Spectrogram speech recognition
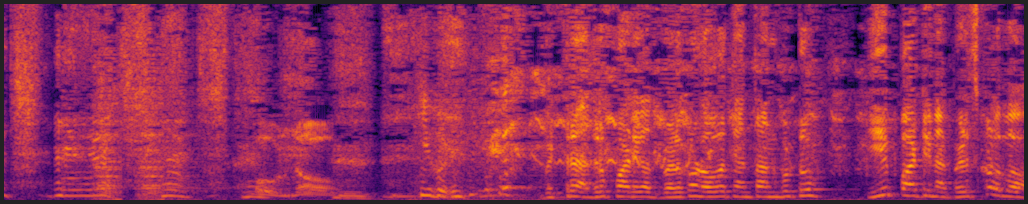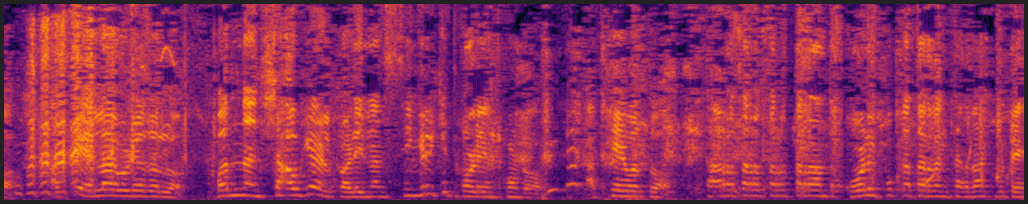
ಬಿಟ್ರೆ ಅದ್ರ ಪಾಡಿಗೆ ಅದ್ ಬೆಳ್ಕೊಂಡು ಹೋಗುತ್ತೆ ಅಂತ ಅನ್ಬಿಟ್ಟು ಈ ಪಾರ್ಟಿನ ಬೆಳೆಸ್ಕೊಳ್ಬೋ. ಅದಕ್ಕೆ ಎಲ್ಲಾ ವಿಡಿಯೋದಲ್ಲೂ ಬಂದ್ ನನ್ ಶಾವ್ಗೆ ಹೇಳ್ಕೊಳ್ಳಿ ನನ್ ಸಿಂಗ್ರಿ ಕಿತ್ಕೊಳ್ಳಿ ಅಂದ್ಕೊಂಡು ಅದಕ್ಕೆ ಇವತ್ತು ತರ ತರ ತರ ತರ ಅಂತ ಕೋಳಿ ಪುಕ್ಕ ತರದಂಗ್ ತರದಾಕ್ಬಿಟ್ಟೆ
